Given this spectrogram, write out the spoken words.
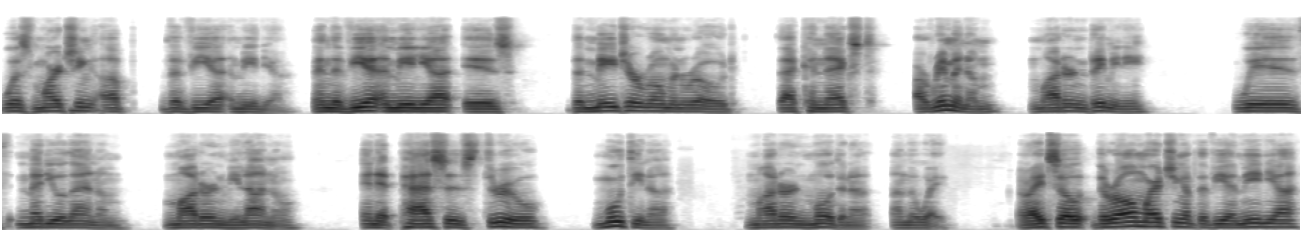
was marching up the Via Aemilia. And the Via Aemilia is the major Roman road that connects Ariminum, modern Rimini, with Mediolanum, modern Milano, and it passes through Mutina, modern Modena, on the way. All right, so they're all marching up the Via Aemilia.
